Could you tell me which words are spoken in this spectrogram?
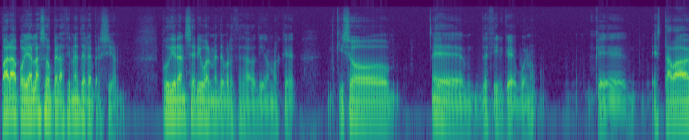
para apoyar las operaciones de represión. Pudieran ser igualmente procesados, digamos que quiso eh, decir que, bueno, que estaba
